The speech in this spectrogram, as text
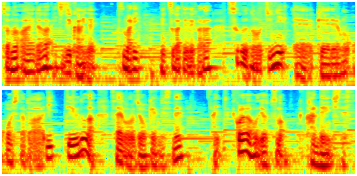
作の間が1時間以内。つまり熱が出てからすぐのうちに、えー、痙攣を起こした場合っていうのが最後の条件ですね。はい、これが4つの関連因子です。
